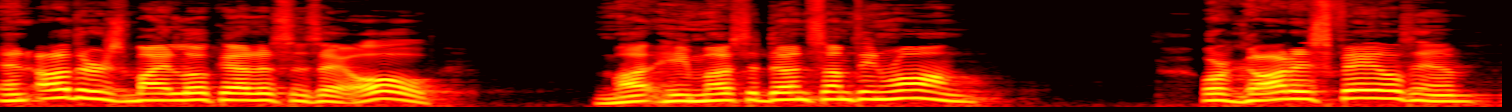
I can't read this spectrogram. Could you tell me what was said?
And others might look at us and say, oh, he must have done something wrong. Or God has failed him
